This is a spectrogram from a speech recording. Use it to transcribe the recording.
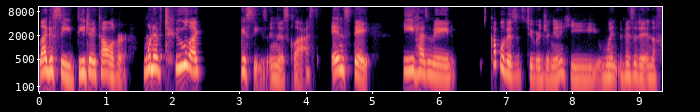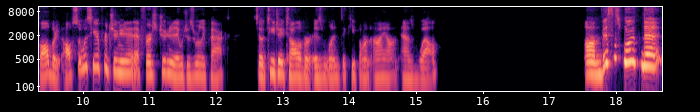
Legacy, DJ Tolliver, one of two legacies in this class. In state, he has made couple visits to Virginia. He went visited in the fall, but he also was here for junior day, that first junior day, which was really packed. So TJ Tolliver is one to keep an eye on as well. Um, this is one that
